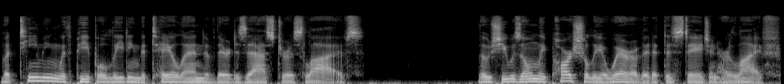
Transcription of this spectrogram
but teeming with people leading the tail end of their disastrous lives. Though she was only partially aware of it at this stage in her life,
